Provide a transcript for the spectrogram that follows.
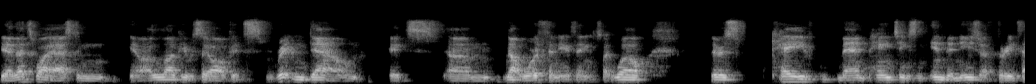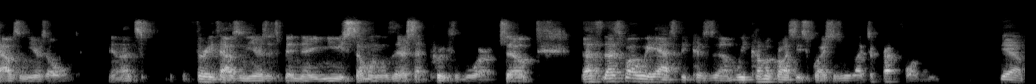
yeah, that's why I asked him. You know, a lot of people say, oh, if it's written down, it's um, not worth anything. It's like, well, there's caveman paintings in Indonesia, 30,000 years old. You know, that's 30,000 years it's been there, you knew someone was there, set proof of work. So that's that's why we ask because um, we come across these questions, we like to prep for them. Yeah.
